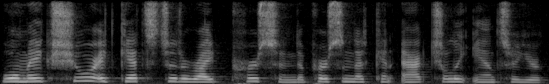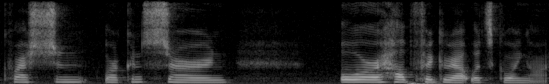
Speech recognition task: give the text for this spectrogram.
will make sure it gets to the right person, the person that can actually answer your question or concern or help figure out what's going on.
